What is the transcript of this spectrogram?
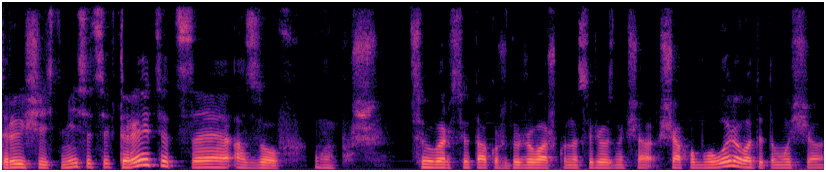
3-6 місяців. Третє це Азов. О боже. Цю версію також дуже важко на серйозних щах обговорювати, тому що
